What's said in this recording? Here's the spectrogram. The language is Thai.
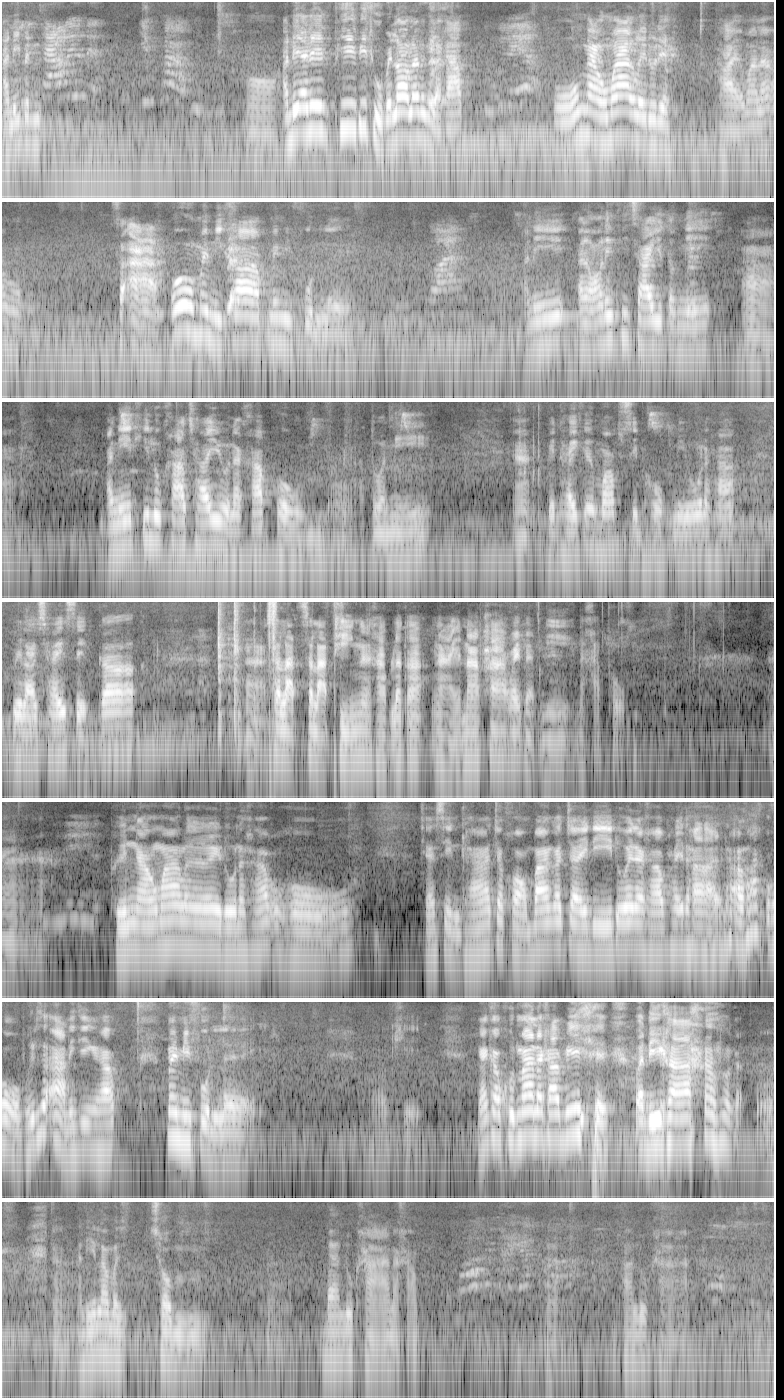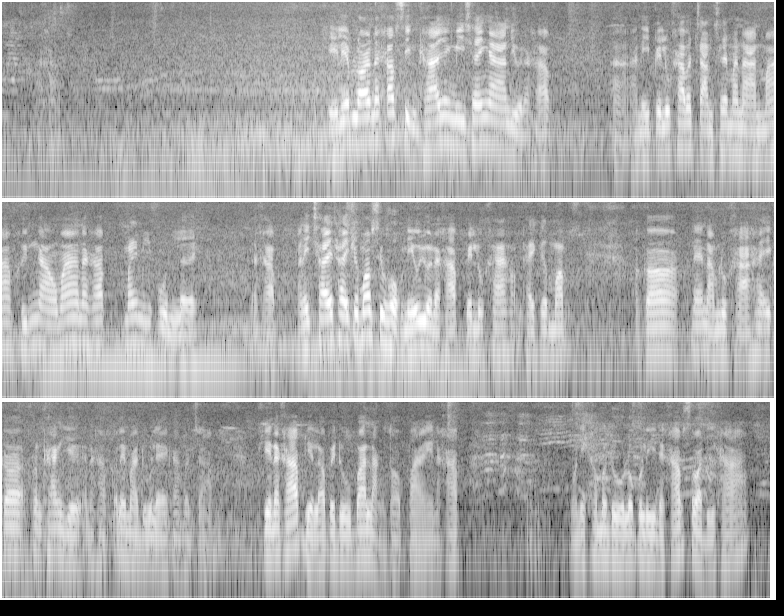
อันนี้เป็นเช้าเนี่ยเนี่ยเย็บผ้าอุ่นอ๋ออันนี้อันนี้พี่พี่ถูไปรอบแล้วหนึ่งเหรอครับ ถูไปแล้วโอ้เงามากเลยดูดิถ่ายออกมาแล้วโอ้โหสะอาด โอ้ไม่มีคราบไม่มีฝุ่นเลยหวานอันนี้อ๋ออันนี้ที่ใช้อยู่ตรงนี้ อ่า อันนี้ที่ลูกค้าใช้อยู่นะครับ ผมอ่าตัวนี้นะเป็นไทเกอร์ม็อบ16 นิ้วนะครับเวลาใช้เสร็จก็อ่าสลัดสลัดทิ้งนะครับ แล้วก็หงายหน้าผ้าไว้แบบนี้นะครับผม อ่าพื้นเงามากเลยดูนะครับ โอ้โหใช้สินค้าเจ้าของบ้านก็ใจดีด้วยนะครับ ให้ถ่ายน่ารักโอ้โหพื้นสะอาดจริงๆครับ ไม่มีฝุ่นเลยโอเคงั้นขอบคุณมากนะครับพี่สวัสดีครับอันนี้เรามาชมบ้านลูกค้านะครับบ้านลูกค้านะครับโอเคเรียบร้อยนะครับ สินค้ายังมีใช้งานอยู่นะครับ อ่าอันนี้เป็นลูกค้าประจำใช้มานานมากพื้นเงามากนะครับ ไม่มีฝุ่นเลยนะครับอันนี้ใช้ไทเกอร์ม็อบ16 นิ้วอยู่นะครับเป็นลูกค้าของไทเกอร์ม็อบแล้วก็แนะนำลูกค้าให้ก็ค่อนข้างเยอะนะครับ ก็เลยมาดูแลการประจำโอเคนะครับ เดี๋ยวเราไปดูบ้านหลังต่อไปนะครับ วันนี้เข้ามาดูลบบุรีนะครับ สวัสดีครับ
